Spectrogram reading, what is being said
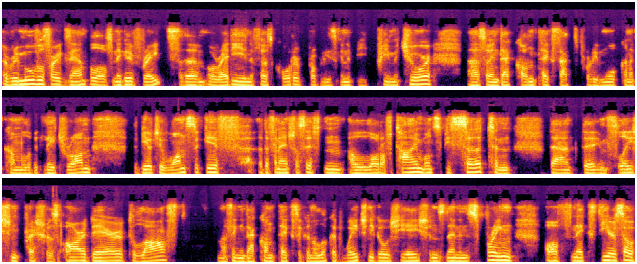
a removal, for example, of negative rates um, already in the first quarter probably is going to be premature. Uh, so, in that context, that's probably more going to come a little bit later on. The BOJ wants to give the financial system a lot of time, wants to be certain that the inflation pressures are there to last. I think in that context, they're going to look at wage negotiations then in spring of next year. So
